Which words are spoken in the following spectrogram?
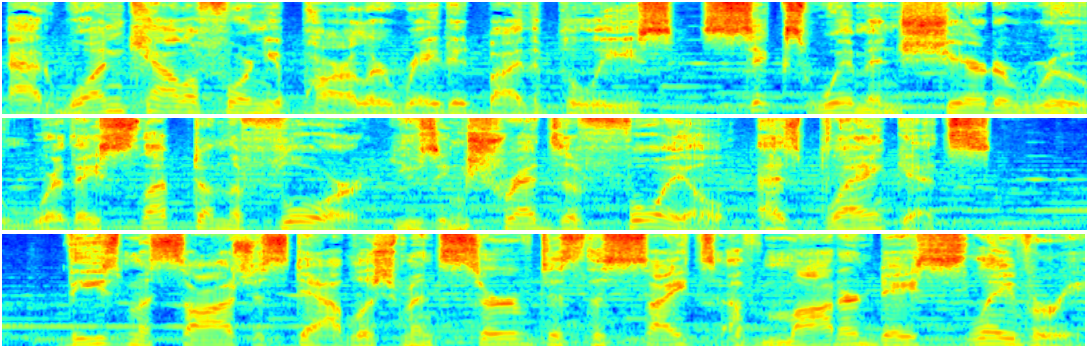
At one California parlor raided by the police, six women shared a room where they slept on the floor using shreds of foil as blankets. These massage establishments served as the sites of modern day slavery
